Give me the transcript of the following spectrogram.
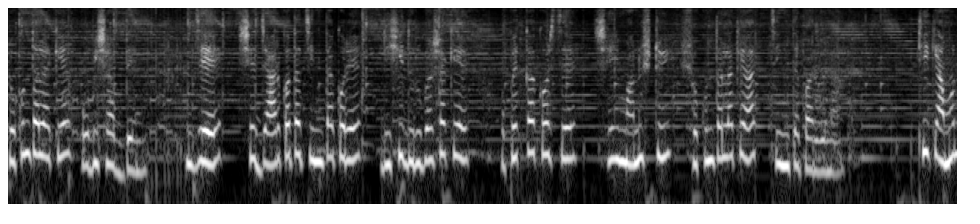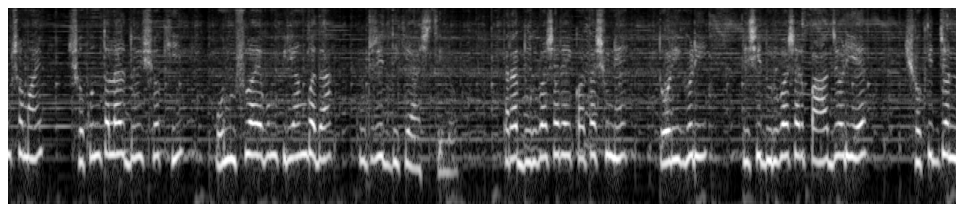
শকুন্তলাকে অভিশাপ দেন যে সে যার কথা চিন্তা করে ঋষি দুর্বাসাকে উপেক্ষা করছে সেই মানুষটি শকুন্তলাকে আর চিনতে পারবে না। ঠিক এমন সময় শকুন্তলার দুই সখী অনুসুয়া এবং প্রিয়াঙ্গদা কুটিরের দিকে আসছিল। তারা দুর্বাসার এই কথা শুনে তড়িঘড়ি ঋষি দুর্বাসার পা জড়িয়ে সখীর জন্য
